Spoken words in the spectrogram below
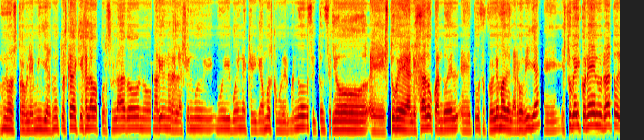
unos problemillas, ¿no? Entonces cada quien jalaba por su lado, no, no había una relación muy, muy buena que digamos como de hermanos. Entonces yo eh, estuve alejado cuando él eh, tuvo su problema de la rodilla. Eh, estuve ahí con él un rato,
